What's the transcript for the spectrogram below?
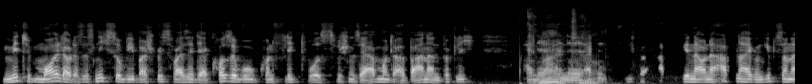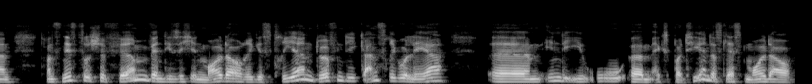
mit Moldau. Das ist nicht so wie beispielsweise der Kosovo-Konflikt, wo es zwischen Serben und Albanern wirklich eine, Knallt, eine, ja. eine, genau eine Abneigung gibt, sondern transnistrische Firmen, wenn die sich in Moldau registrieren, dürfen die ganz regulär ähm, in die EU ähm, exportieren. Das lässt Moldau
